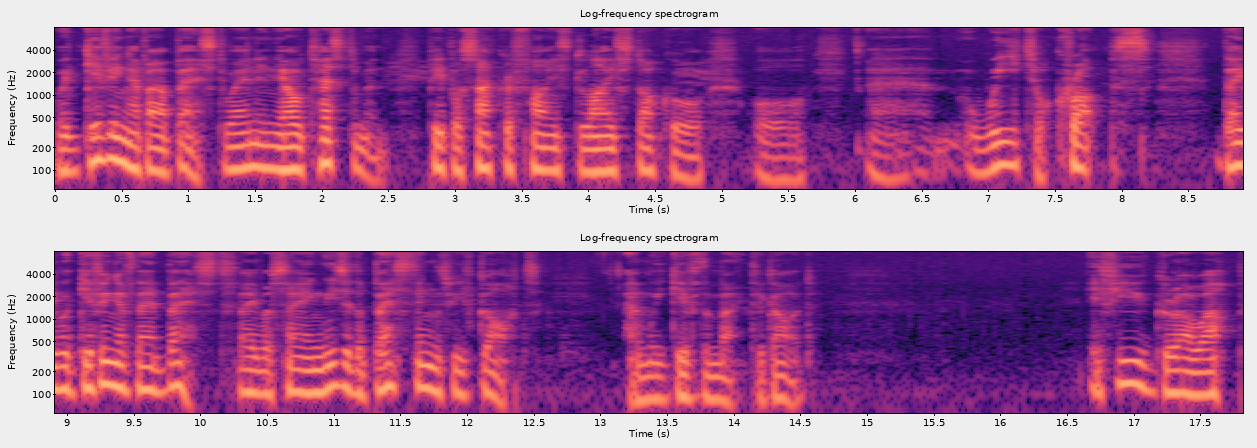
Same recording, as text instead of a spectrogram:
We're giving of our best when in the Old Testament people sacrificed livestock or, or um, wheat or crops, they were giving of their best. They were saying, These are the best things we've got, and we give them back to God. If you grow up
